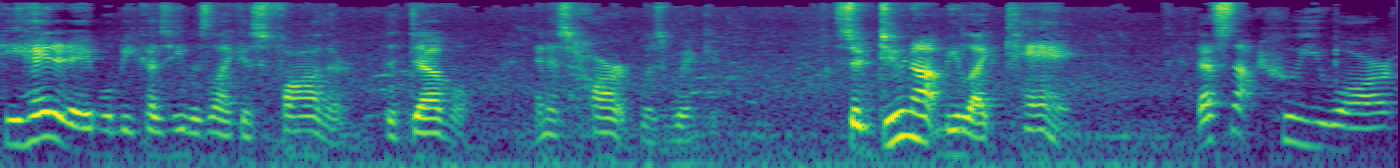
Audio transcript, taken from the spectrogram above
He hated Abel because he was like his father, the devil, and his heart was wicked. So do not be like Cain. That's not who you are,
